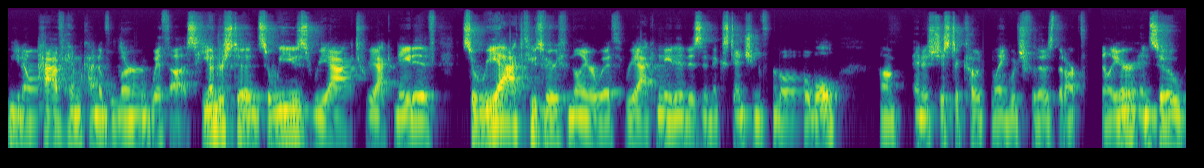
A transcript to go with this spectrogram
you know, have him kind of learn with us. He understood. So we used React, React Native. So React, he's very familiar with. React Native is an extension for mobile, um, and it's just a code language for those that aren't familiar. And so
